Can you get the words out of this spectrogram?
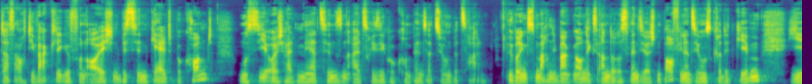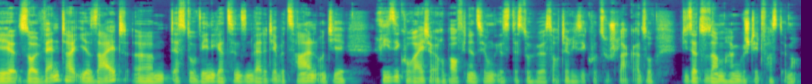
dass auch die wackelige von euch ein bisschen Geld bekommt, muss sie euch halt mehr Zinsen als Risikokompensation bezahlen. Übrigens machen die Banken auch nichts anderes, wenn sie euch einen Baufinanzierungskredit geben. Je solventer ihr seid, ähm, desto weniger Zinsen werdet ihr bezahlen und je risikoreicher eure Baufinanzierung ist, desto höher ist auch der Risikozuschlag. Also dieser Zusammenhang besteht fast immer.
